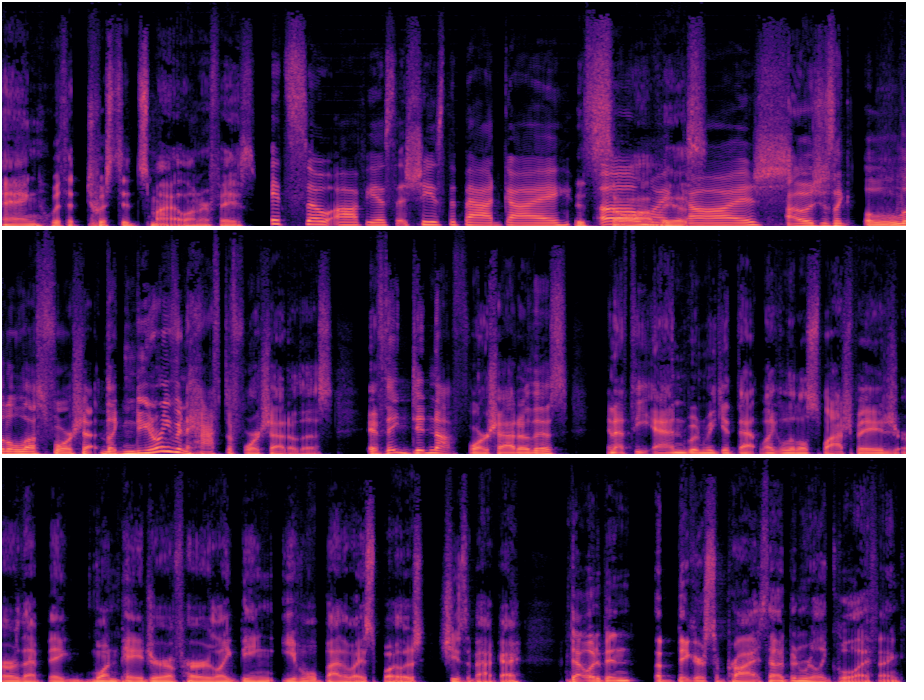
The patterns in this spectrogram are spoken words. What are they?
Aang with a twisted smile on her face. it's so obvious that she's the bad guy. It's so oh obvious. my gosh. I was just like a little less foreshadow. Like you don't even have to foreshadow this. If they did not foreshadow this, and at the end when we get that like little splash page or that big one pager of her like being evil, by the way, spoilers, she's a bad guy. That would have been a bigger surprise. That would have been really cool, I think.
